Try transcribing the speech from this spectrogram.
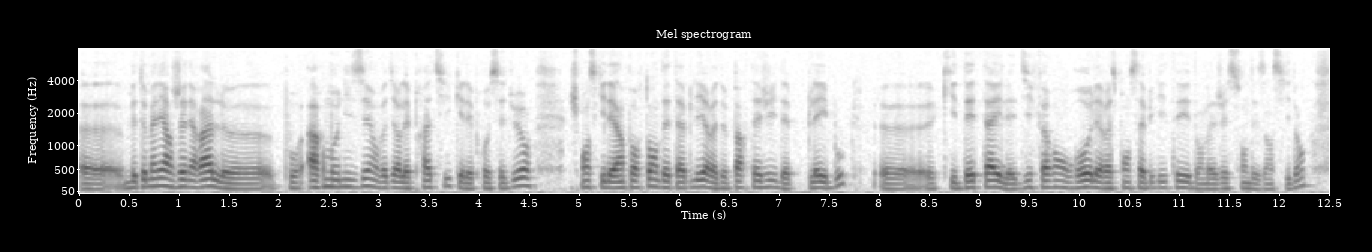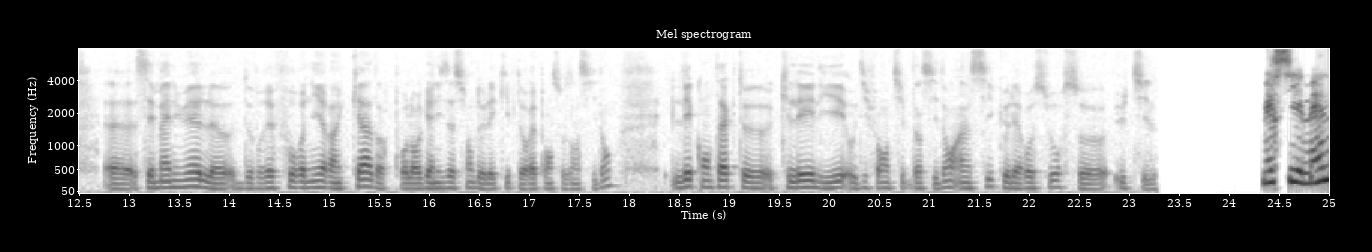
Euh, mais de manière générale, euh, pour harmoniser, on va dire, les pratiques et les procédures, je pense qu'il est important d'établir et de partager des playbooks euh, qui détaillent les différents rôles et responsabilités dans la gestion des incidents. ces manuels devraient fournir un cadre pour l'organisation de l'équipe de réponse aux incidents, les contacts clés liés aux différents types d'incidents ainsi que les ressources utiles. Merci Emen,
